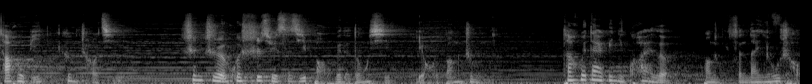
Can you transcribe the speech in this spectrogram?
他会比你更着急，甚至会失去自己宝贵的东西，也会帮助你。他会带给你快乐，帮你分担忧愁，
